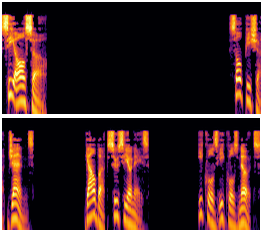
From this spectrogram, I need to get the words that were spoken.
See also Sulpicia gens Galba Suessiones equals equals notes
